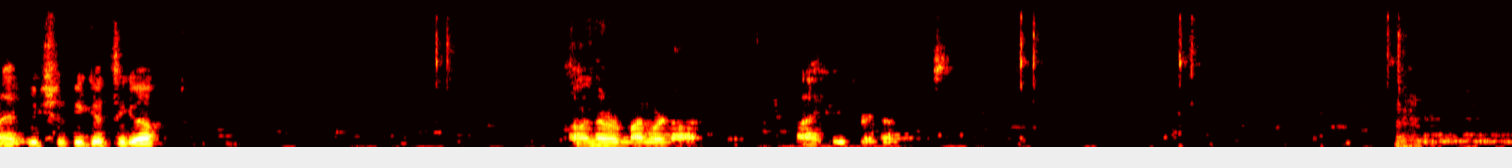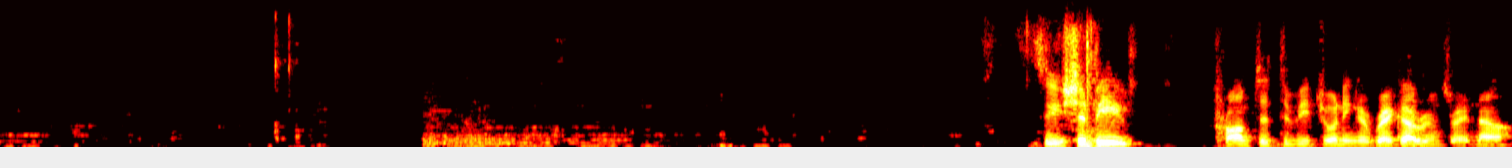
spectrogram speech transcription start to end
All right, we should be good to go. Oh, never mind, we're not. I hate breakouts. So you should be prompted to be joining your breakout rooms right now.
